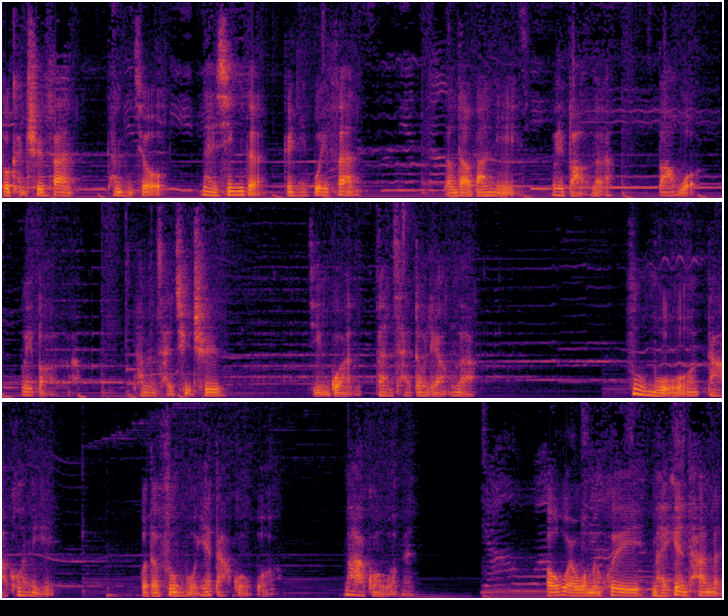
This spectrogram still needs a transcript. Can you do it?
不肯吃饭，他们就耐心的给你喂饭，等到把你喂饱了，把我喂饱了，他们才去吃。尽管饭菜都凉了，父母打过你，我的父母也打过我，骂过我们。偶尔我们会埋怨他们，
